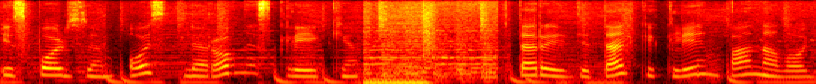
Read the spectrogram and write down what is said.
Используем ось для ровной склейки. Вторые детальки клеим по аналогии.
